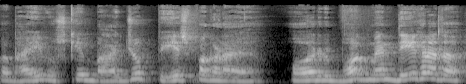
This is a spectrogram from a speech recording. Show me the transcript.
पर भाई उसके बाद जो पेस पकड़ा है और बहुत मैंने देख रहा था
